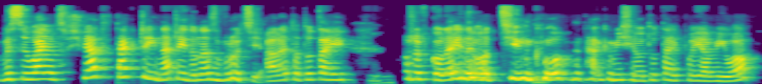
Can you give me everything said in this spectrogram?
wysyłając w świat, tak czy inaczej do nas wróci, ale to tutaj może w kolejnym odcinku tak mi się tutaj pojawiło.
